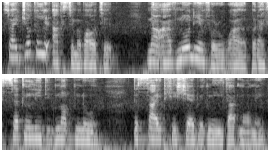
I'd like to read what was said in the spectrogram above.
so I jokingly asked him about it. Now, I have known him for a while, but I certainly did not know the side he shared with me that morning.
